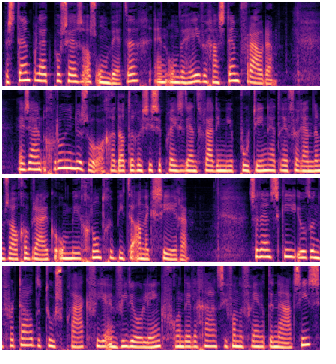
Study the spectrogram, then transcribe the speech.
bestempelen het proces als onwettig en onderhevig aan stemfraude. Er zijn groeiende zorgen dat de Russische president Vladimir Poetin het referendum zal gebruiken om meer grondgebied te annexeren. Zelensky hield een vertaalde toespraak via een videolink voor een delegatie van de Verenigde Naties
